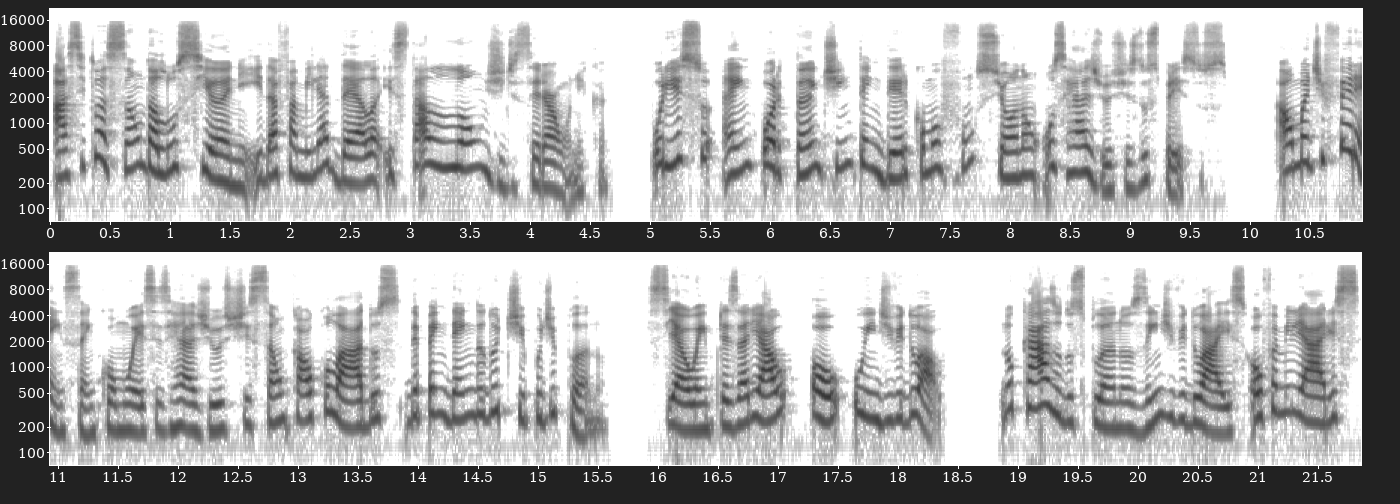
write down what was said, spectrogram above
A situação da Luciane e da família dela está longe de ser a única. Por isso, é importante entender como funcionam os reajustes dos preços. Há uma diferença em como esses reajustes são calculados dependendo do tipo de plano, se é o empresarial ou o individual. No caso dos planos individuais ou familiares,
